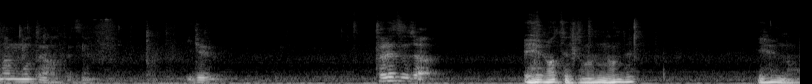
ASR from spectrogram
何も持ってなかったですね。入れる？とりあえずじゃあ。えー、待ってななんで？入れるの？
